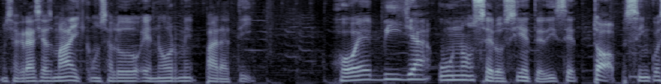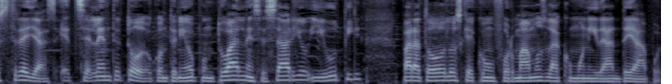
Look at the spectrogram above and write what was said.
Muchas gracias Mike, un saludo enorme para ti. Joe Villa 107 dice top 5 estrellas, excelente todo, contenido puntual, necesario y útil para todos los que conformamos la comunidad de Apple.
